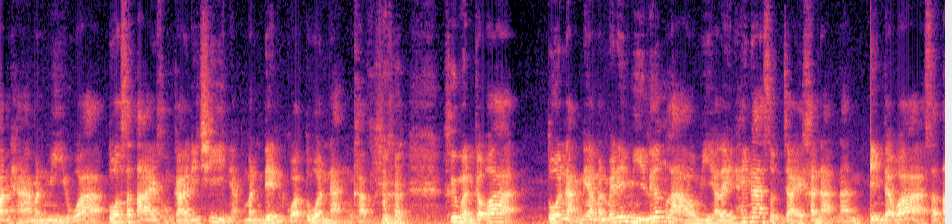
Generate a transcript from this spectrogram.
ปัญหามันมีอยู่ว่าตัวสไตล์ของกายริชชี่เนี่ยมันเด่นกว่าตัวหนังครับ คือเหมือนกับว่า ตัวหนังเนี่ยมันไม่ได้มีเรื่องราวมีอะไรให้น่าสนใจขนาดนั้นเพียงแต่ว่าสไต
